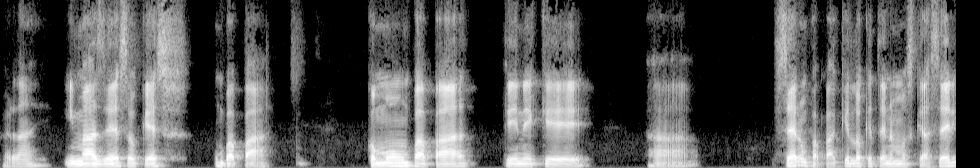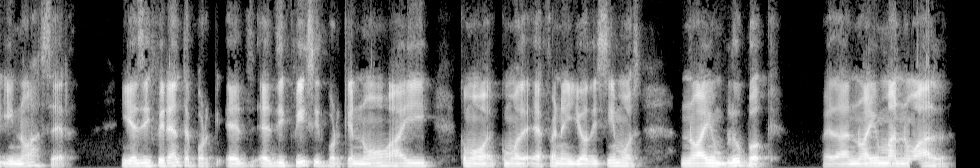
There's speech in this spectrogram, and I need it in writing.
¿Verdad? Y más de eso, ¿qué es un papá? ¿Cómo un papá tiene que uh, ser un papá? ¿Qué es lo que tenemos que hacer y no hacer? Y es diferente porque es, es difícil porque no hay, como, como Efren y yo decimos, no hay un blue book, ¿verdad? No hay un manual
